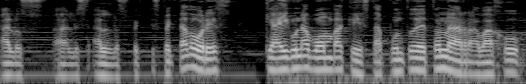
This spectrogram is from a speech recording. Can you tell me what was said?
a los, a los, a los espectadores que hay una bomba que está a punto de detonar abajo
